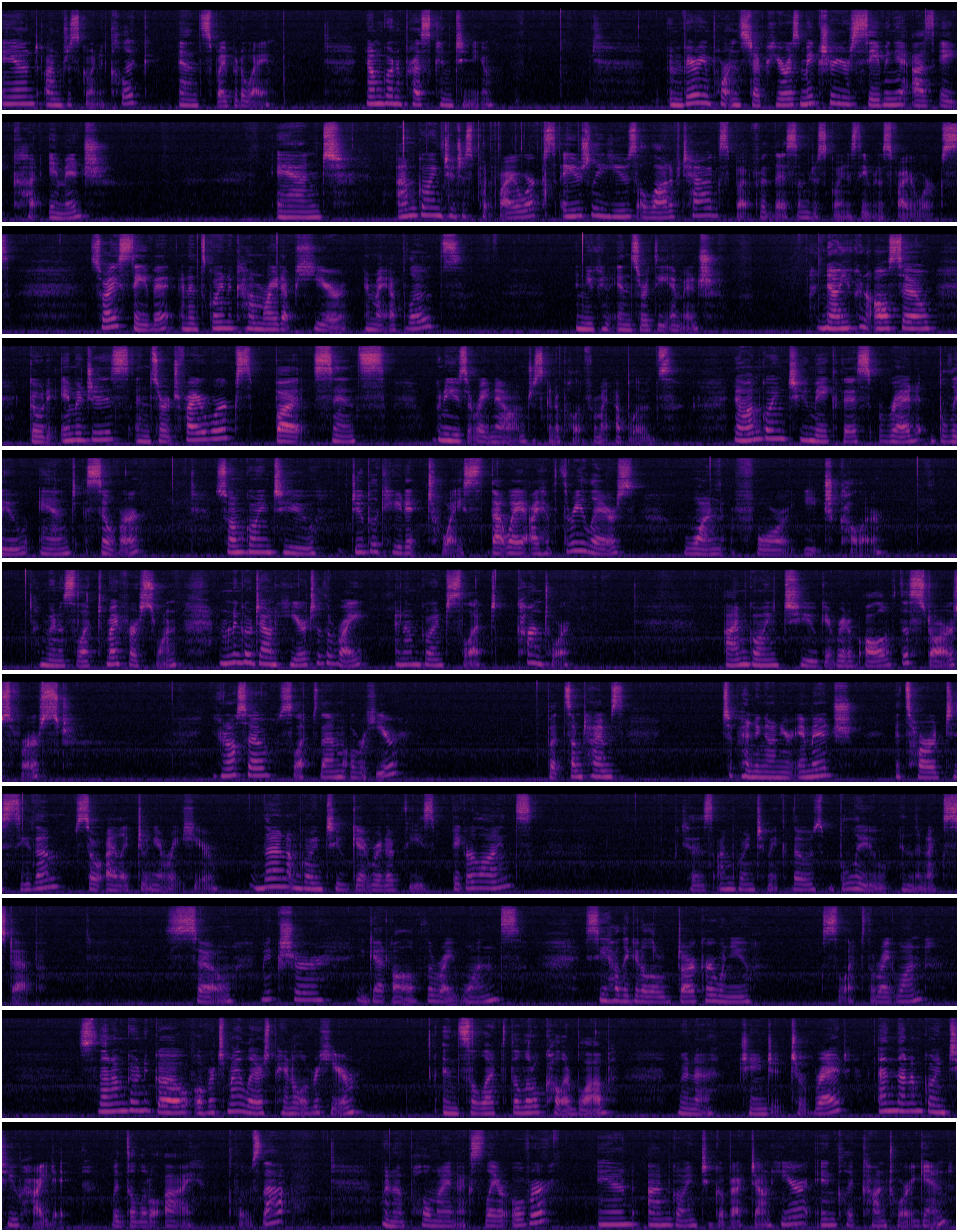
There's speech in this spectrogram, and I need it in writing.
and I'm just going to click and swipe it away. Now I'm going to press continue. A very important step here is make sure you're saving it as a cut image and I'm going to just put fireworks. I usually use a lot of tags, but for this I'm just going to save it as fireworks. So I save it and it's going to come right up here in my uploads and you can insert the image. Now you can also go to images and search fireworks, but since we're going to use it right now, I'm just going to pull it from my uploads. Now I'm going to make this red, blue, and silver. So I'm going to duplicate it twice. That way I have three layers, one for each color. I'm going to select my first one. I'm going to go down here to the right and I'm going to select contour. I'm going to get rid of all of the stars first. You can also select them over here, but sometimes depending on your image, it's hard to see them, so I like doing it right here. Then I'm going to get rid of these bigger lines because I'm going to make those blue in the next step. So make sure you get all of the right ones. See how they get a little darker when you select the right one. So then I'm going to go over to my layers panel over here and select the little color blob. I'm going to change it to red and then I'm going to hide it with the little eye. Close that. I'm going to pull my next layer over and I'm going to go back down here and click contour again.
